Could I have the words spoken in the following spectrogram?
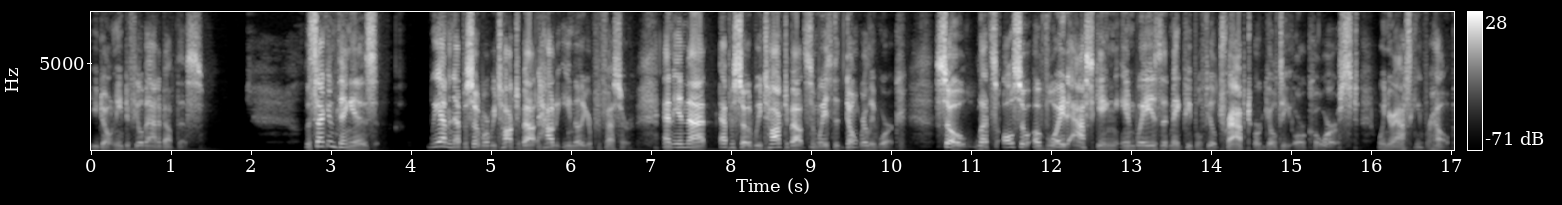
You don't need to feel bad about this. The second thing is, we had an episode where we talked about how to email your professor. And in that episode, we talked about some ways that don't really work. So let's also avoid asking in ways that make people feel trapped or guilty or coerced when you're asking for help.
